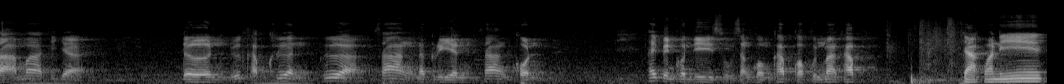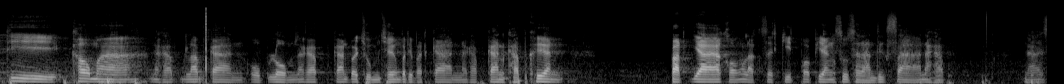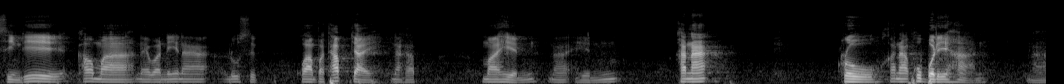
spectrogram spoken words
สามารถที่จะเดินหรือขับเคลื่อนเพื่อสร้างนักเรียนสร้างคน ให้เป็นคนดีสู่สังคมครับ ขอบคุณมากครับ จากวันนี้ที่เข้ามานะครับรับการอบรมนะครับ การประชุมเชิงปฏิบัติการนะครับ การขับเคลื่อนปรัชญาของหลักเศรษฐกิจพอเพียงสู่สถานศึกษานะครับนะสิ่งที่เข้ามาในวันนี้นะรู้สึกความประทับใจนะครับ มาเห็นนะเห็นคณะครูคณะผู้บริหารนะ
